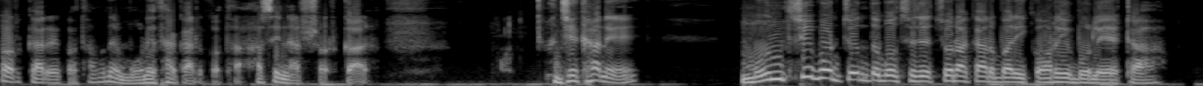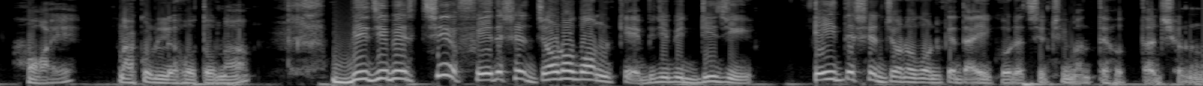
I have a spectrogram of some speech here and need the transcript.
সরকারের কথা আমাদের মনে থাকার কথা, হাসিনার সরকার, যেখানে মন্ত্রী পর্যন্ত বলছে যে চোরা কারবারি করে বলে এটা হয়, না করলে হতো না। বিজেপির চিফ এই দেশের জনগণকে, বিজেপির ডিজি এই দেশের জনগণকে দায়ী করেছে সীমান্তে হত্যার জন্য।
